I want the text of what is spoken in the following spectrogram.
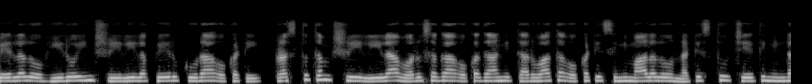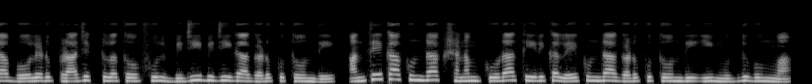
పేర్లలో హీరోయిన్ శ్రీలీల పేరు కూడా ఒకటి. ప్రస్తుతం శ్రీలీల వరుసగా ఒకదాని తర్వాత ఒకటి సినిమాలలో నటిస్తూ చేతి నిండా బోలెడు ప్రాజెక్టులతో ఫుల్ బిజీ బిజీగా గడుపుతోంది. అంతేకాకుండా క్షణం కూడా తీరిక లేకుండా గడుపుతోంది ఈ ముద్దుగుమ్మ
